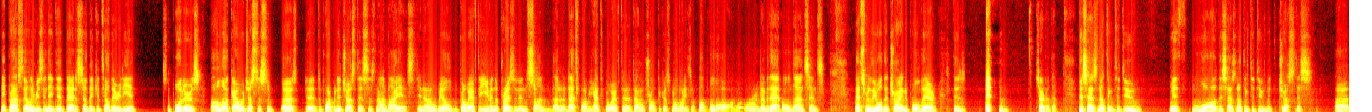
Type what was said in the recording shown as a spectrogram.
They prosecute. The only reason they did that is so they could tell their idiot supporters, "Oh, look, our Justice uh, uh, Department of Justice is non-biased. You know, we'll go after even the president's son. That's why we had to go after Donald Trump because nobody's above the law. Remember that whole nonsense? That's really all they're trying to pull there. Sorry about that. This has nothing to do with law. This has nothing to do with justice. Uh,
